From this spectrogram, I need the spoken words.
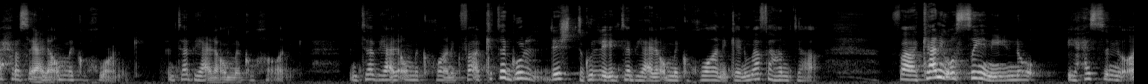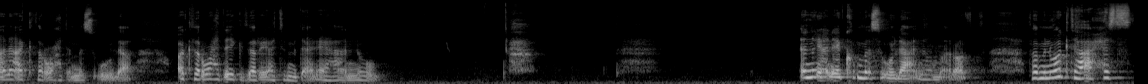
احرصي على أمك وإخوانك. انتبهي على أمك وإخوانك. انتبهي على أمك وإخوانك. فكنت أقول ليش تقول لي انتبهي على أمك وإخوانك؟ يعني ما فهمتها. فكان يوصيني إنه يحس إنه أنا أكثر واحدة مسؤولة. وأكثر واحدة يقدر يعتمد عليها إنه إنه يعني اكون مسؤولة عنهم عرفت؟ فمن وقتها أحس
